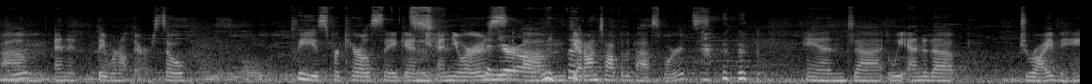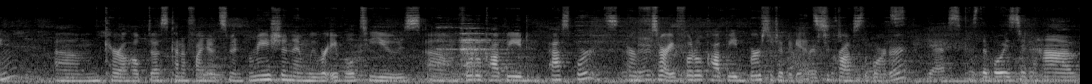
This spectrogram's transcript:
um, and it, they were not there. So please for carol's sake and, and yours And your um, get on top of the passports. And uh, we ended up driving. Um, Carol helped us kind of find out some information, and we were able to use um, photocopied passports, or sorry, photocopied birth certificates to cross the border. Yes, because the boys didn't have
